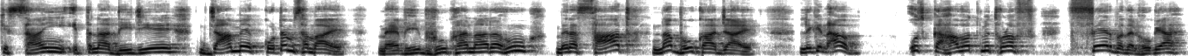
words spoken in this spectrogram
कि साईं, इतना दीजिए, जामे कोटम समाए मैं भी भूखा ना रहूँ, मेरा साथ न भूखा जाए। लेकिन अब उस कहावत में थोड़ा फेर बदल हो गया है।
